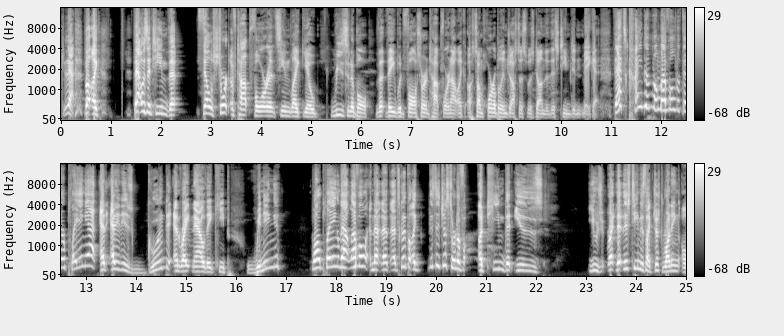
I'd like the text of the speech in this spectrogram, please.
do that. But like that was a team that fell short of top four, and it seemed like you know reasonable that they would fall short of top four, not like oh, some horrible injustice was done that this team didn't make it. That's kind of the level that they're playing at, and and it is good. And right now they keep winning while playing that level, and that, that that's good. But like this is just sort of a team that is usually right. This team is like just running a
